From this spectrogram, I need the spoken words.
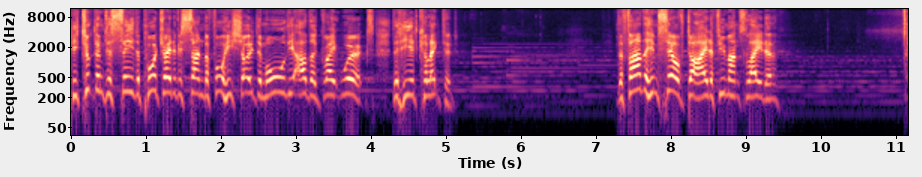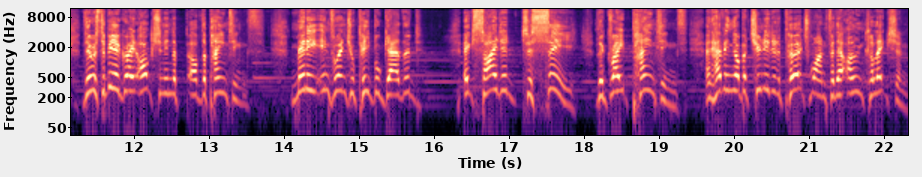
he took them to see the portrait of his son before he showed them all the other great works that he had collected. The father himself died a few months later. There was to be a great auction the, of the paintings. Many influential people gathered, excited to see the great paintings and having the opportunity to purchase one for their own collection.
